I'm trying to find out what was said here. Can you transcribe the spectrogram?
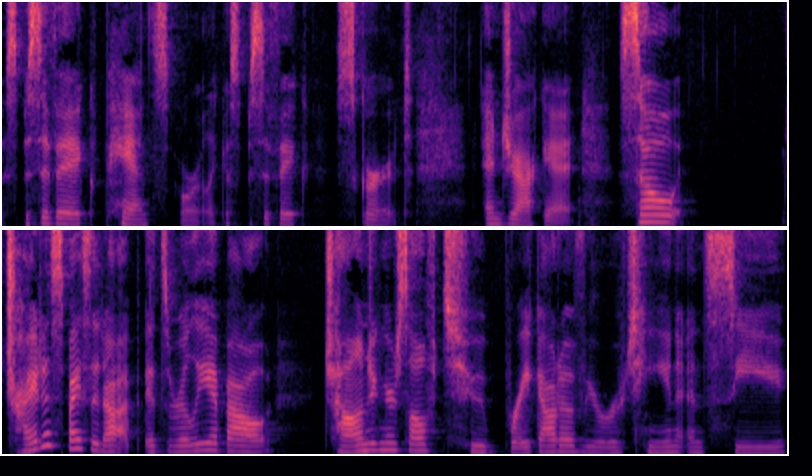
specific pants or like a specific skirt and jacket. So, try to spice it up. It's really about challenging yourself to break out of your routine and see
